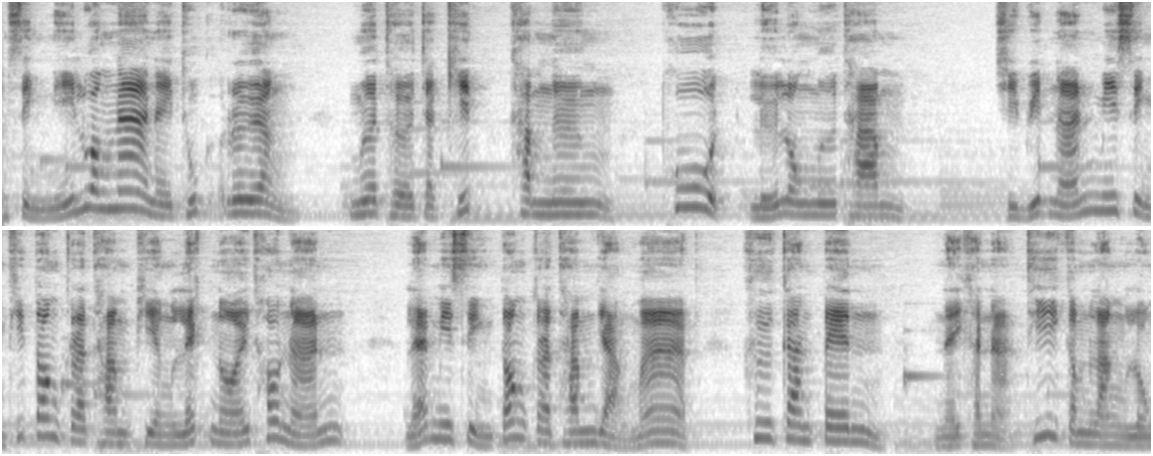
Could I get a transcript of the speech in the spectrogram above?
ำสิ่งนี้ล่วงหน้าในทุกเรื่อง เมื่อเธอจะคิดคำหนึ่ง พูดหรือลงมือทำชีวิตนั้นมีสิ่งที่ต้องกระทำเพียงเล็กน้อยเท่านั้น และมีสิ่งต้องกระทำอย่างมาก คือการเป็นในขณะที่กำลังลง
